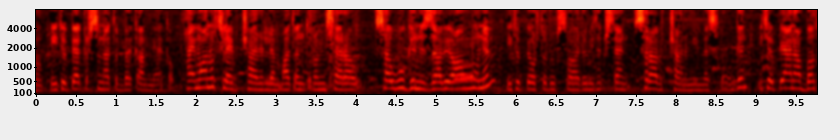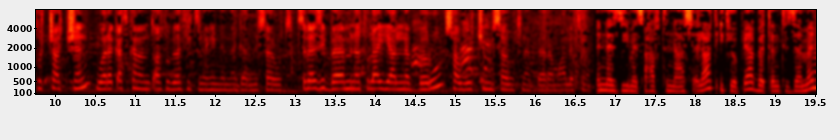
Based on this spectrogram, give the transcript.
ነው የኢትዮጵያ ቅርስና ጥበቃ የሚያውቀው። ሃይማኖት ላይ ብቻ አይደለም አጠንጥኖ የሚሰራው ሰው ግንዛቤው አሁንም የኢትዮጵያ ኦርቶዶክስ ተዋሕዶ ቤተክርስቲያን ስራ ብቻ ነው የሚመስለው። ግን ኢትዮጵያውያን አባቶቻችን ወረቀት ከመምጣቱ በፊት ነው ይህንን ነገር የሚሰሩት። ስለዚህ በእምነቱ ላይ ያልነበሩ ሰዎች የሚሰሩት ነበረ ማለት ነው። እነዚህ መጽሐፍትና ስዕላት ኢትዮጵያ በጥንት ዘመን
